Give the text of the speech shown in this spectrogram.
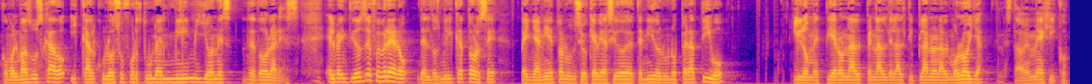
como el más buscado y calculó su fortuna en mil millones de dólares. El 22 de febrero del 2014, Peña Nieto anunció que había sido detenido en un operativo y lo metieron al penal del Altiplano en Almoloya, en el Estado de México.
